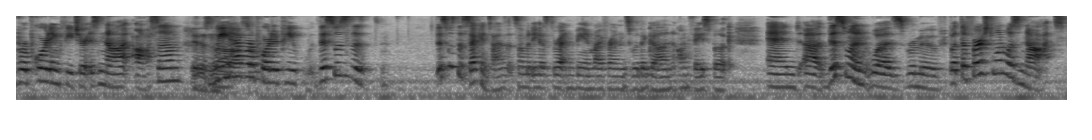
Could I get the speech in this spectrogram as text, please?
reporting feature is not awesome. It is we not have awesome. reported people. This was the this was the second time that somebody has threatened me and my friends with a gun on Facebook, and uh, this one was removed, but the first one was not.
